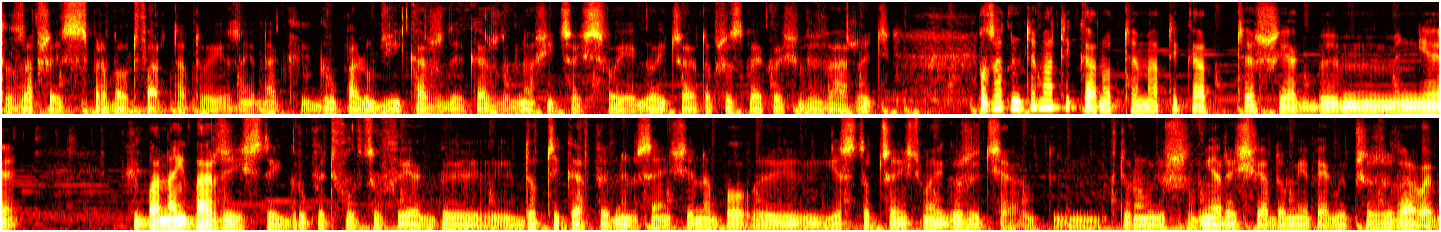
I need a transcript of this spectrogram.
to zawsze jest sprawa otwarta. To jest jednak grupa ludzi, każdy, każdy wnosi coś swojego i trzeba to wszystko jakoś wyważyć. Poza tym tematyka, no tematyka też jakby mnie chyba najbardziej z tej grupy twórców jakby dotyka w pewnym sensie, no bo y, jest to część mojego życia, którą już w miarę świadomie jakby przeżywałem.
